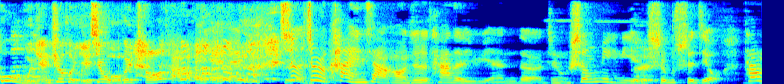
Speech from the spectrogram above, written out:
过五年之后，也许我会抄他。就就是看一下哈，就是他的语言的这种生命力持不持久。他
